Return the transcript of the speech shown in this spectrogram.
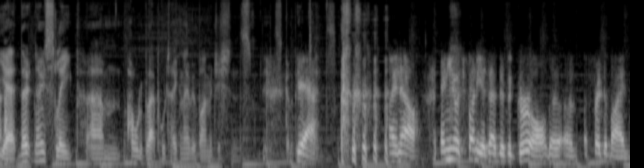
yeah, no, no sleep. Um, whole of Blackpool taken over by magicians. It's going to be Yeah. intense. I know. And you know what's funny is that there's a girl, a, a friend of mine,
